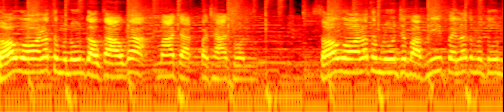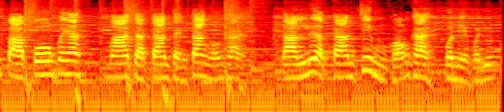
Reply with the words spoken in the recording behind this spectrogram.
สวรัฐธรรมนูญเก่าๆ ก็มาจากประชาชน สวรัฐธรรมนูญฉบับนี้เป็นรัฐธรรมนูญปราบโกงไปไง มาจากการแต่งตั้งของใคร การเลือกการจิ้มของใครพลเอกประยุทธ์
